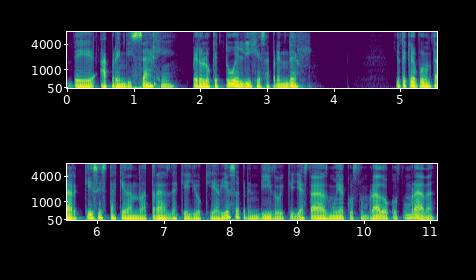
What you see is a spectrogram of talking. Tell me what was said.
de aprendizaje, pero lo que tú eliges aprender. Yo te quiero preguntar, ¿qué se está quedando atrás de aquello que habías aprendido y que ya estabas muy acostumbrado o acostumbrada,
